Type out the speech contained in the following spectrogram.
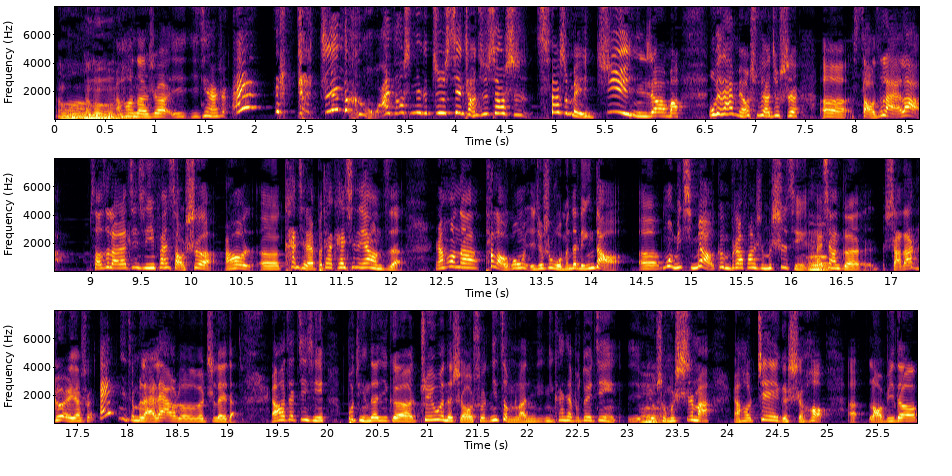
然后呢，说一一进来说，哎，真的很滑稽。当时那个就是现场就像是像是美剧，你知道吗？我给大家描述一下，就是呃，嫂子来了。嫂子来了，进行一番扫射，然后呃看起来不太开心的样子。然后呢，她老公也就是我们的领导，呃莫名其妙，根本不知道发生什么事情，还像个傻大个儿一样说：“哎，你怎么来了呀？”之类的。然后在进行不停的一个追问的时候，说：“你怎么了？你你看起来不对劲，有什么事吗？”然后这个时候，呃老毕的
